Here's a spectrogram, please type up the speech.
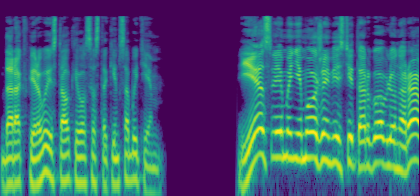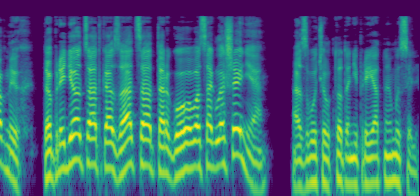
Дарак впервые сталкивался с таким событием. Если мы не можем вести торговлю на равных, то придется отказаться от торгового соглашения, озвучил кто-то неприятную мысль.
